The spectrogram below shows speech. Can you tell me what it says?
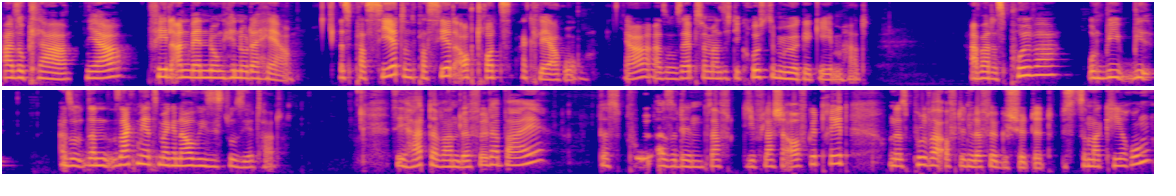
also klar, ja, Fehlanwendung hin oder her. Es passiert und es passiert auch trotz Erklärung. Ja, also selbst wenn man sich die größte Mühe gegeben hat. Aber das Pulver und wie, wie, also dann sag mir jetzt mal genau, wie sie es dosiert hat. Sie hat, da war ein Löffel dabei, das Pul also den Saft, die Flasche aufgedreht und das Pulver auf den Löffel geschüttet bis zur Markierung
